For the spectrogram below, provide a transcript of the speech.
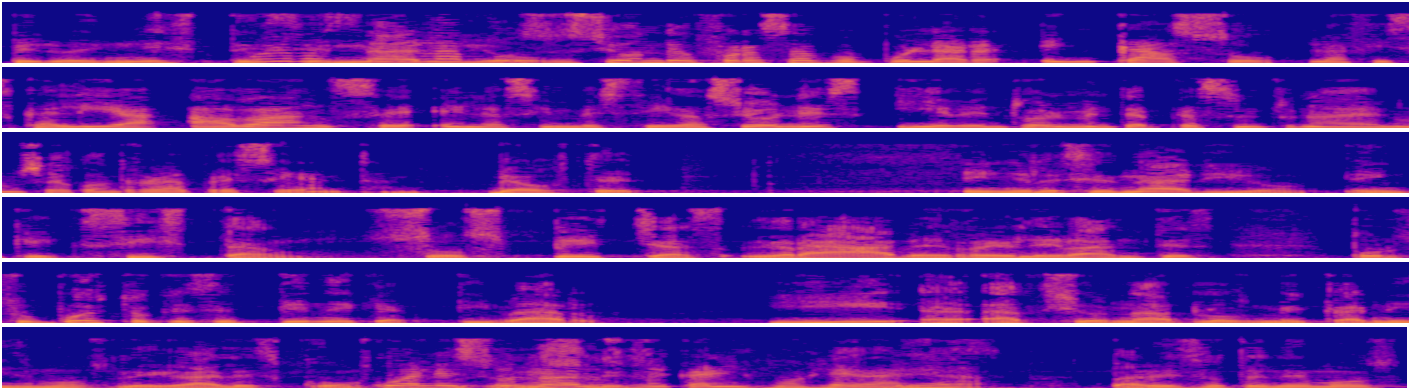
Pero en este escenario... la posición de Fuerza Popular en caso la Fiscalía avance en las investigaciones y eventualmente presente una denuncia contra la presidenta? Vea usted, en el escenario en que existan sospechas graves, relevantes, por supuesto que se tiene que activar y eh, accionar los mecanismos legales constitucionales. ¿Cuáles son esos mecanismos legales? para eso tenemos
